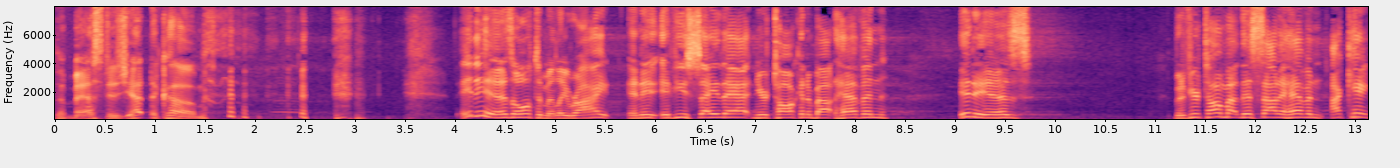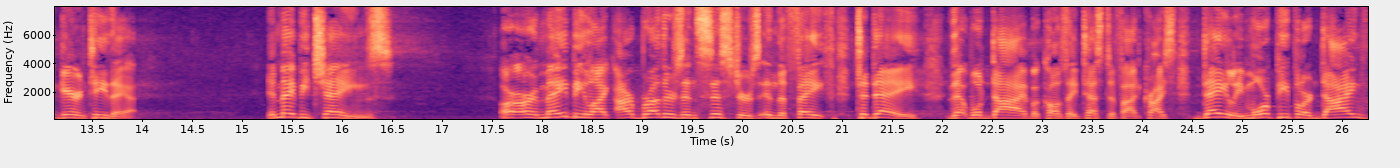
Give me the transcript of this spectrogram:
The best is yet to come. it is ultimately, right? And if you say that and you're talking about heaven, it is. But if you're talking about this side of heaven, I can't guarantee that. It may be chains, Or, or, it may be like our brothers and sisters in the faith today that will die because they testified Christ. Daily, more people are dying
